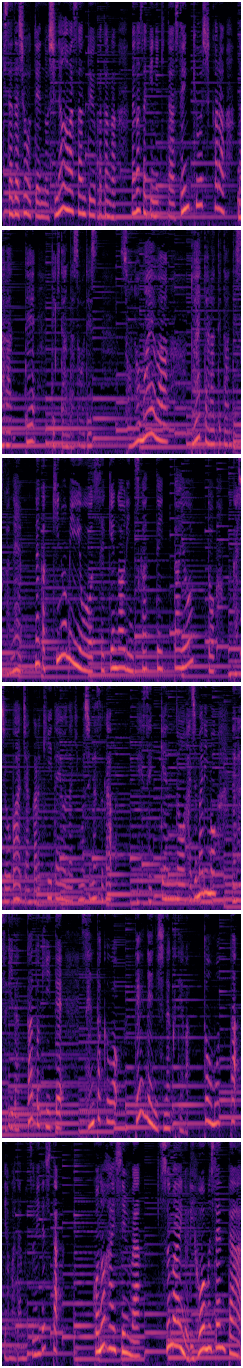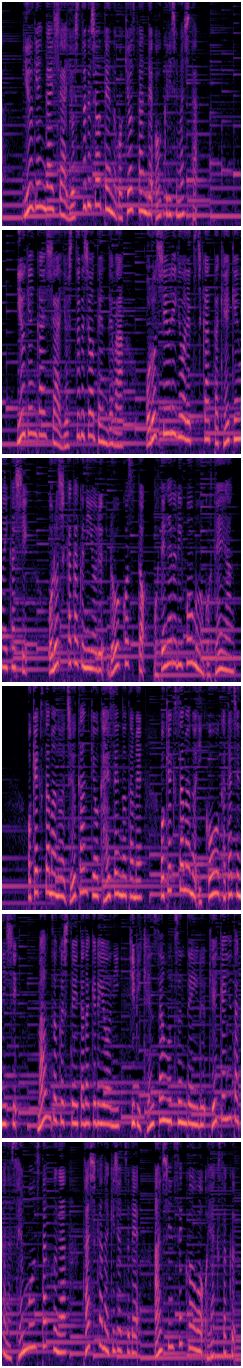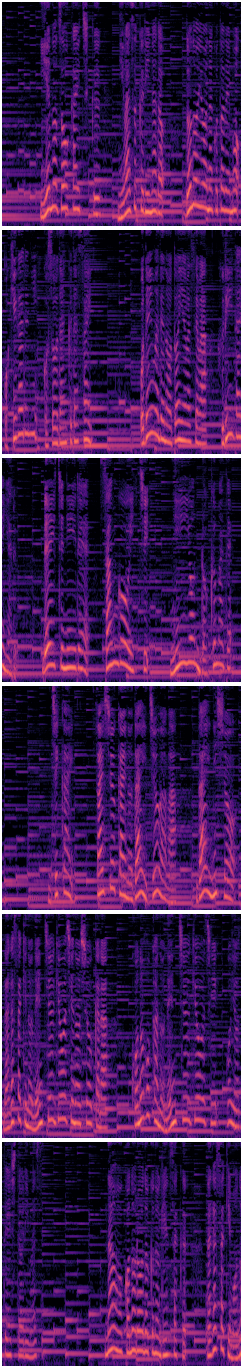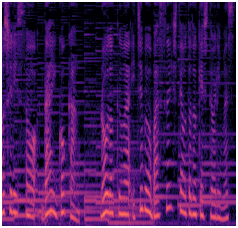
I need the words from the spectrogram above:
木貞商店の品川さんという方が長崎に来た宣教師から習ってできたんだそうです。その前はどうやって洗ってたんですかね？なんか木の実を石鹸代わりに使っていったよと昔おばあちゃんから聞いたような気もしますがえ、石鹸の始まりも長崎だったと聞いて洗濯を丁寧にしなくてはと思った山田睦美でした。この配信は住まいのリフォームセンター有限会社吉次商店のご協賛でお送りしました。有限会社吉次商店では卸売業で培った経験を生かし卸価格によるローコストお手軽リフォームをご提案。お客様の住環境改善のためお客様の意向を形にし満足していただけるように日々研鑽を積んでいる経験豊かな専門スタッフが確かな技術で安心施工をお約束。家の増改築庭づくりなどどのようなことでもお気軽にご相談ください。お電話でのお問い合わせはフリーダイヤル0120-351-246まで。次回最終回の第10話は第2章長崎の年中行事の章からこの他の年中行事を予定しております。なおこの朗読の原作長崎物知り草第5巻朗読は一部を抜粋してお届けしております。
